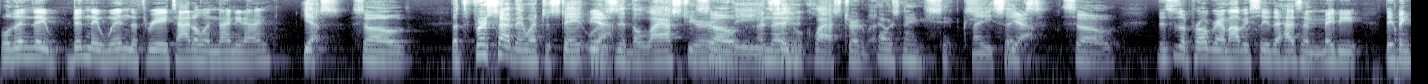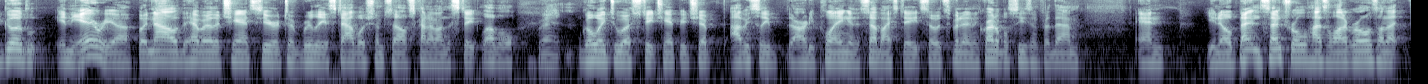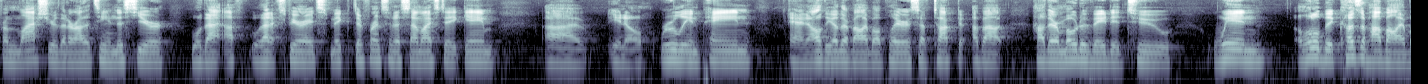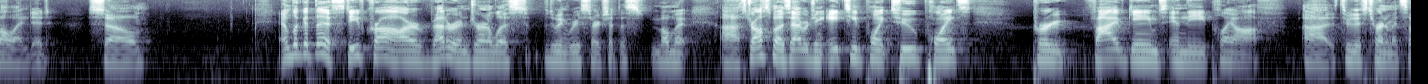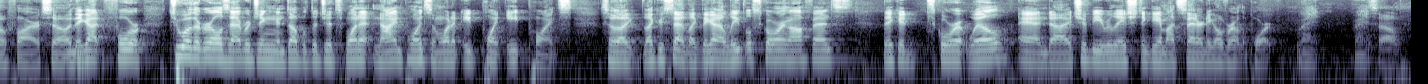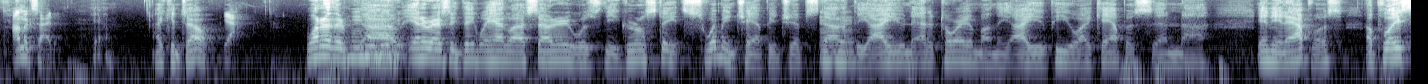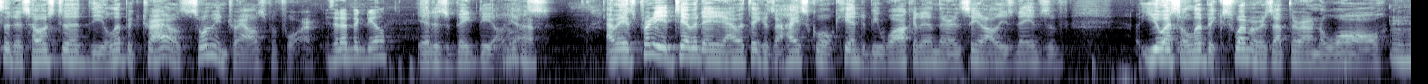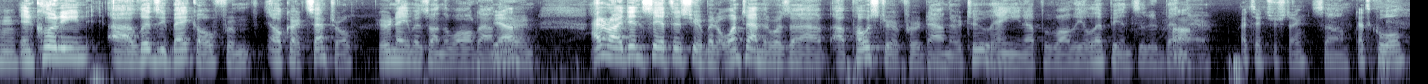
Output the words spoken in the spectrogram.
well, then they didn't they win the 3A title in '99. Yes, So but the first time they went to state was Yeah. in the last year So, of the then- single class tournament, That was 96. ninety six. Yeah. So this is a program obviously that hasn't maybe they've been good in the area, but now they have another chance here to really establish themselves kind of on the state level. Right. Going to a state championship. Obviously they're already playing in the semi state, so it's been an incredible season for them. And you know, Benton Central has a lot of girls on that from last year that are on the team this year. Will that uh, will that experience make a difference in a semi-state game? Uh, you know, Rulli and Payne and all the other volleyball players have talked about how they're motivated to win a little bit because of how volleyball ended. So, and look at this Steve Craw, our veteran journalist doing research at this moment. Uh, Strawsma is averaging 18.2 points per five games in the playoff. Uh, through this tournament so far, so and they got four, two other girls averaging in double digits, one at nine points and one at 8.8 points. So like like you said, like they got a lethal scoring offense. They could score at will, and uh, it should be a really interesting game on Saturday over at Laporte. Right. Right. So I'm excited. Yeah. I can tell. Yeah. One other uh, interesting thing we had last Saturday was the Girls State Swimming Championships down at the IU Natatorium on the IUPUI campus in uh, Indianapolis, a place that has hosted the Olympic trials, swimming trials before. Is that a big deal? It is a big deal, yes. I mean, it's pretty intimidating, I would think, as a high school kid to be walking in there and seeing all these names of U.S. Olympic swimmers up there on the wall, including uh, Lindsay Benko from Elkhart Central. Her name is on the wall down Yeah. there. And I don't know, I didn't see it this year, but at one time there was a, a poster of her down there, too, hanging up of all the Olympians that had been Oh. there. That's interesting. So That's cool.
